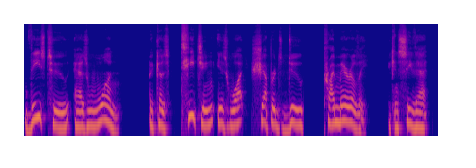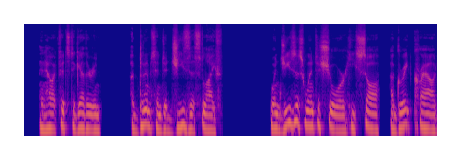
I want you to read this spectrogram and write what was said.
these two as one because teaching is what shepherds do primarily. You can see that and how it fits together in a glimpse into Jesus' life. When Jesus went ashore, he saw a great crowd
